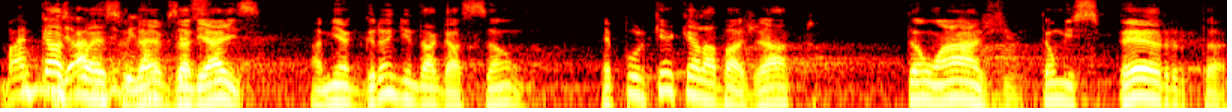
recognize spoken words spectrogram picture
Mas no caso do milhares Écio milhares Neves, aliás, a minha grande indagação é por que que a Lava Jato, tão ágil, tão esperta,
